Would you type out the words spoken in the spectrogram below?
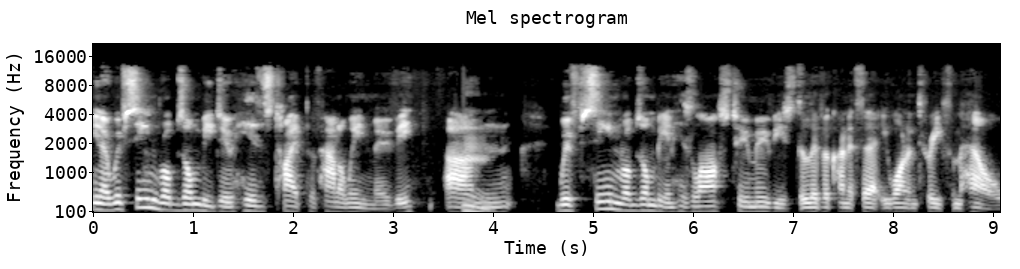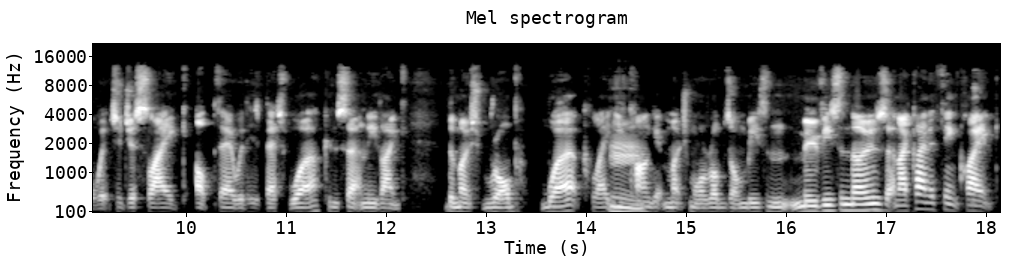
you know we've seen Rob Zombie do his type of Halloween movie. Um, mm. We've seen Rob Zombie in his last two movies deliver kind of thirty one and Three from Hell, which are just like up there with his best work, and certainly like the most Rob work. Like mm. you hmm. can't get much more Rob Zombies and movies than those. And I kind of think like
